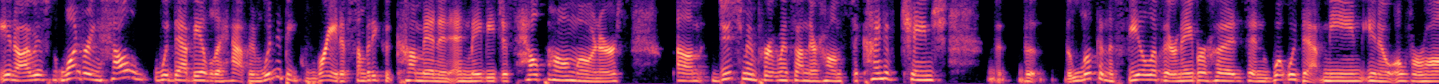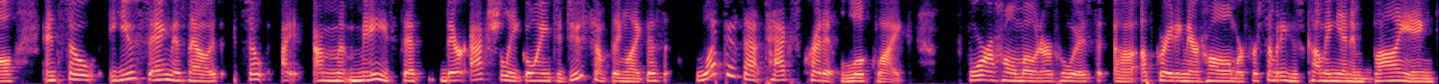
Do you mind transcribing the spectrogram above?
you know, I was wondering how would that be able to happen? Wouldn't it be great if somebody could come in and, and maybe just help homeowners um, do some improvements on their homes to kind of change the, the, the look and the feel of their neighborhoods and what would that mean, you know, overall. And so you saying this now, it's, so I, I'm amazed that they're actually going to do something like this. What does that tax credit look like? For a homeowner who is uh, upgrading their home or for somebody who's coming in and buying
